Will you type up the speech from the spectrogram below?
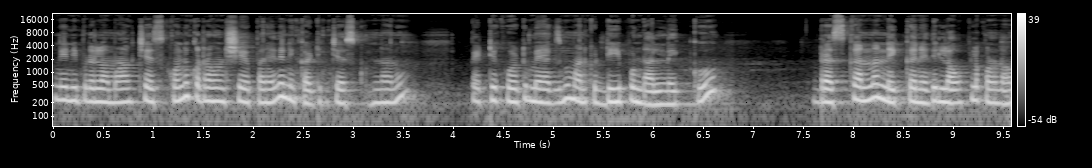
నేను ఇప్పుడు ఇలా మార్క్ చేసుకొని ఒక రౌండ్ షేప్ అనేది నేను కటింగ్ చేసుకుంటున్నాను. పెట్టికోటు మ్యాక్సిమం మనకు డీప్ ఉండాలి నెక్ డ్రెస్ కన్నా నెక్ అనేది లోపల కొనడం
